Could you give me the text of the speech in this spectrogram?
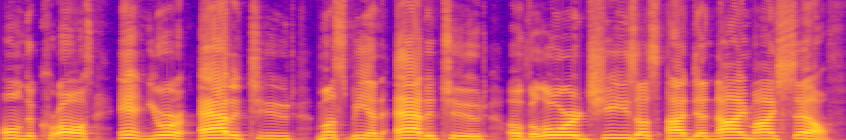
on the cross, and your attitude must be an attitude of the Lord Jesus. I deny myself,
